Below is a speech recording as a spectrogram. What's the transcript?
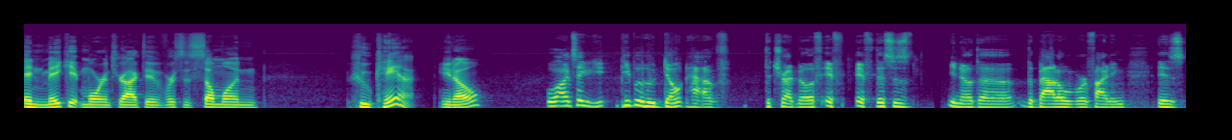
and make it more interactive versus someone who can't, you know? Well, I'd say people who don't have the treadmill, if if if this is you know the the battle we're fighting is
